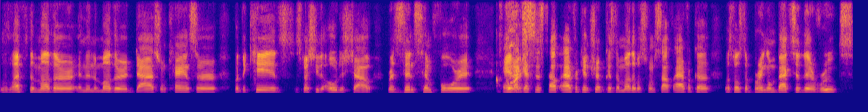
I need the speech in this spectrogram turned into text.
left the mother, and then the mother dies from cancer, but the kids, especially the oldest child, resents him for it. And I guess this South African trip, because the mother was from South Africa, was supposed to bring them back to their roots.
